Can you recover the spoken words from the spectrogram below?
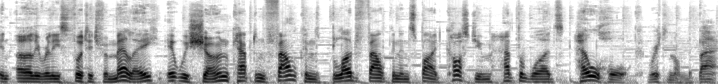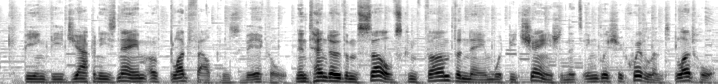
In early release footage for Melee, it was shown Captain Falcon's Blood Falcon inspired costume had the words Hellhawk written on the back, being the Japanese name of Blood Falcon's vehicle. Nintendo themselves confirmed the name would be changed in its English equivalent, Bloodhawk,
